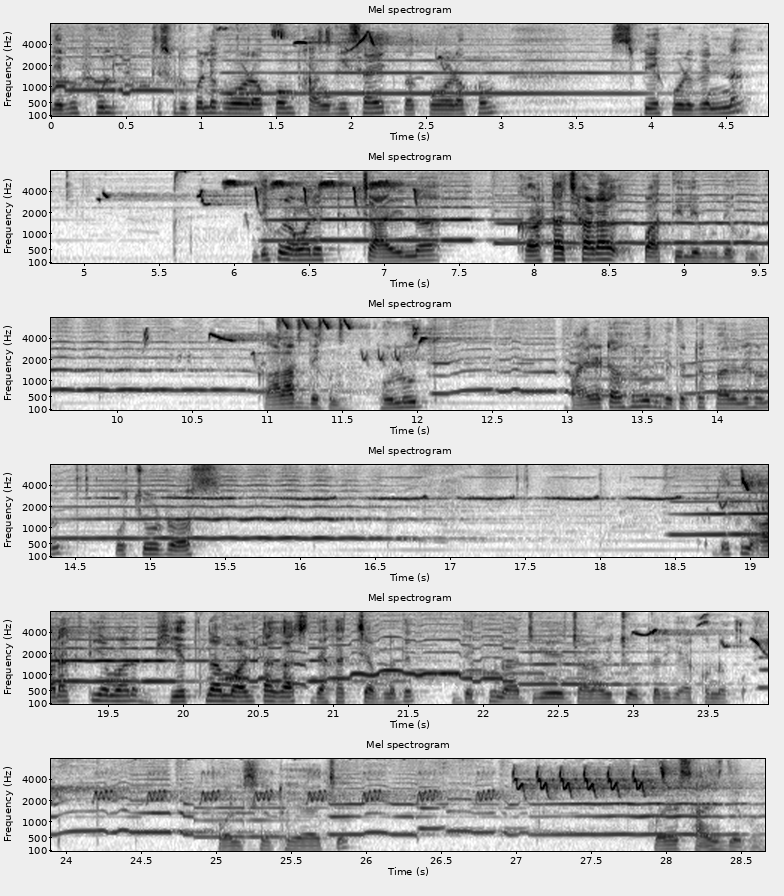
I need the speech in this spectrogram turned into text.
লেবু ফুল ফুটতে শুরু করলে কোনো রকম ফাঙ্গিসাইড বা কোনো রকম স্প্রে করবেন না। দেখুন, আমার একটি চাইনা কাঁটা ছাড়া পাতি লেবু দেখুন। কালার দেখুন, হলুদ, বাইরেটা হলুদ, ভেতরটা কালারে হলুদ, প্রচুর রস। দেখুন আর একটি আমার ভিয়েতনাম মালটা গাছ দেখাচ্ছে আপনাদের। দেখুন, আজকে জানুয়ারি চোদ্দ তারিখ এখনও ফল সেট হয়ে আছে। ফলের সাইজ দেখুন।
